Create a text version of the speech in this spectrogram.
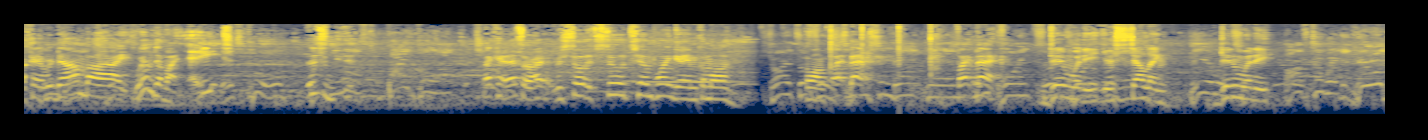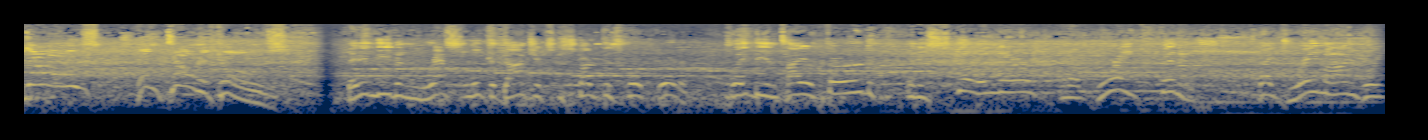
Okay, we're down by we're down by eight. This is okay. That's all right. We're still it's still a 10 point game. Come on. Come on, fight back. Fight back. Dinwiddie, you're selling. Dinwiddie. Off to Wiggins. Here he goes. And down it goes. They didn't even rest Luka Doncic to start this fourth quarter. Played the entire third, and he's still in there. And a great finish by Draymond Green.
